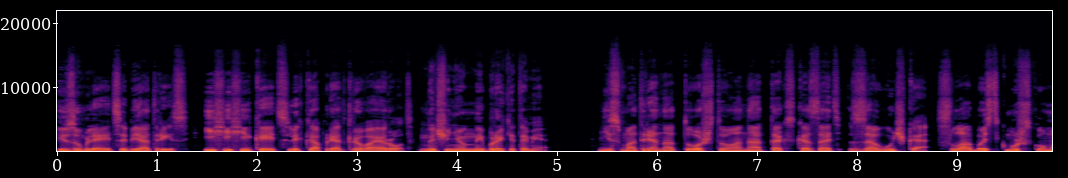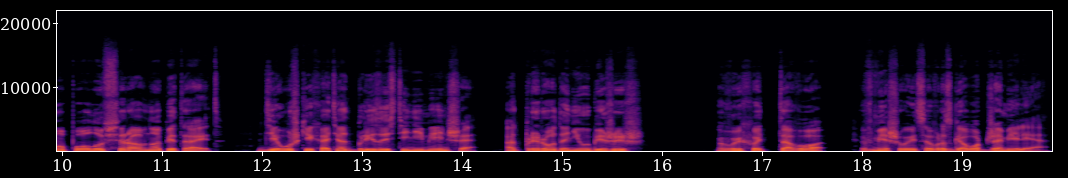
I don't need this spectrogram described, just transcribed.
Изумляется Беатрис и хихикает, слегка приоткрывая рот, начиненный брекетами. Несмотря на то, что она, так сказать, заучка, слабость к мужскому полу все равно питает. Девушки хотят близости не меньше, от природы не убежишь. «Вы хоть того?» – вмешивается в разговор Джамелия,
